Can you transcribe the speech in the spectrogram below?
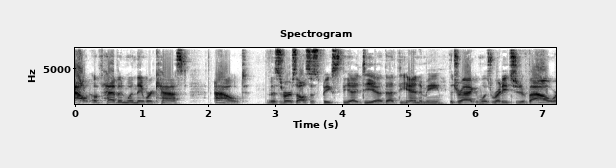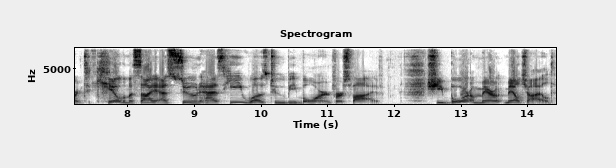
out of heaven when they were cast out. This verse also speaks to the idea that the enemy, the dragon, was ready to devour and to kill the Messiah as soon as he was to be born. Verse 5. She bore a male child.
